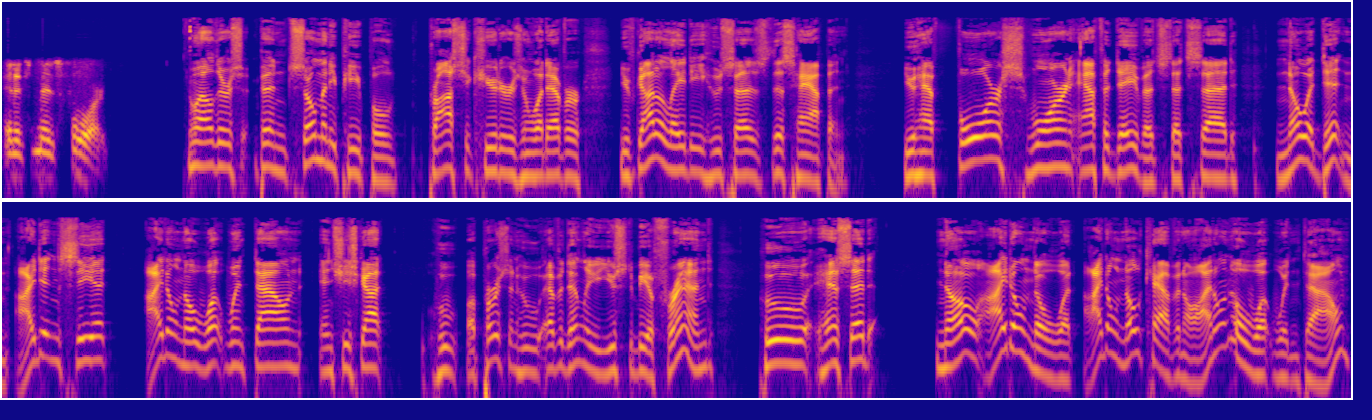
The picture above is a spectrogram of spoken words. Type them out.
and it's Ms. Ford. Well, there's been so many people, prosecutors and whatever. You've got a lady who says this happened. You have four sworn affidavits that said, no, it didn't. I didn't see it. I don't know what went down. And she's got who a person who evidently used to be a friend who has said, no, I don't know what I don't know Kavanaugh. I don't know what went down.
